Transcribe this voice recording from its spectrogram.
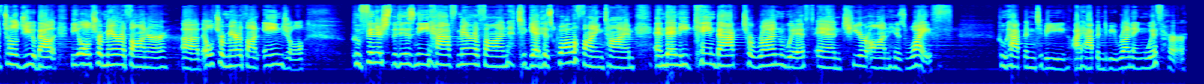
I told you about the ultra marathoner, uh, the ultra marathon angel, who finished the Disney half marathon to get his qualifying time, and then he came back to run with and cheer on his wife, who happened to be, I happened to be running with her.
